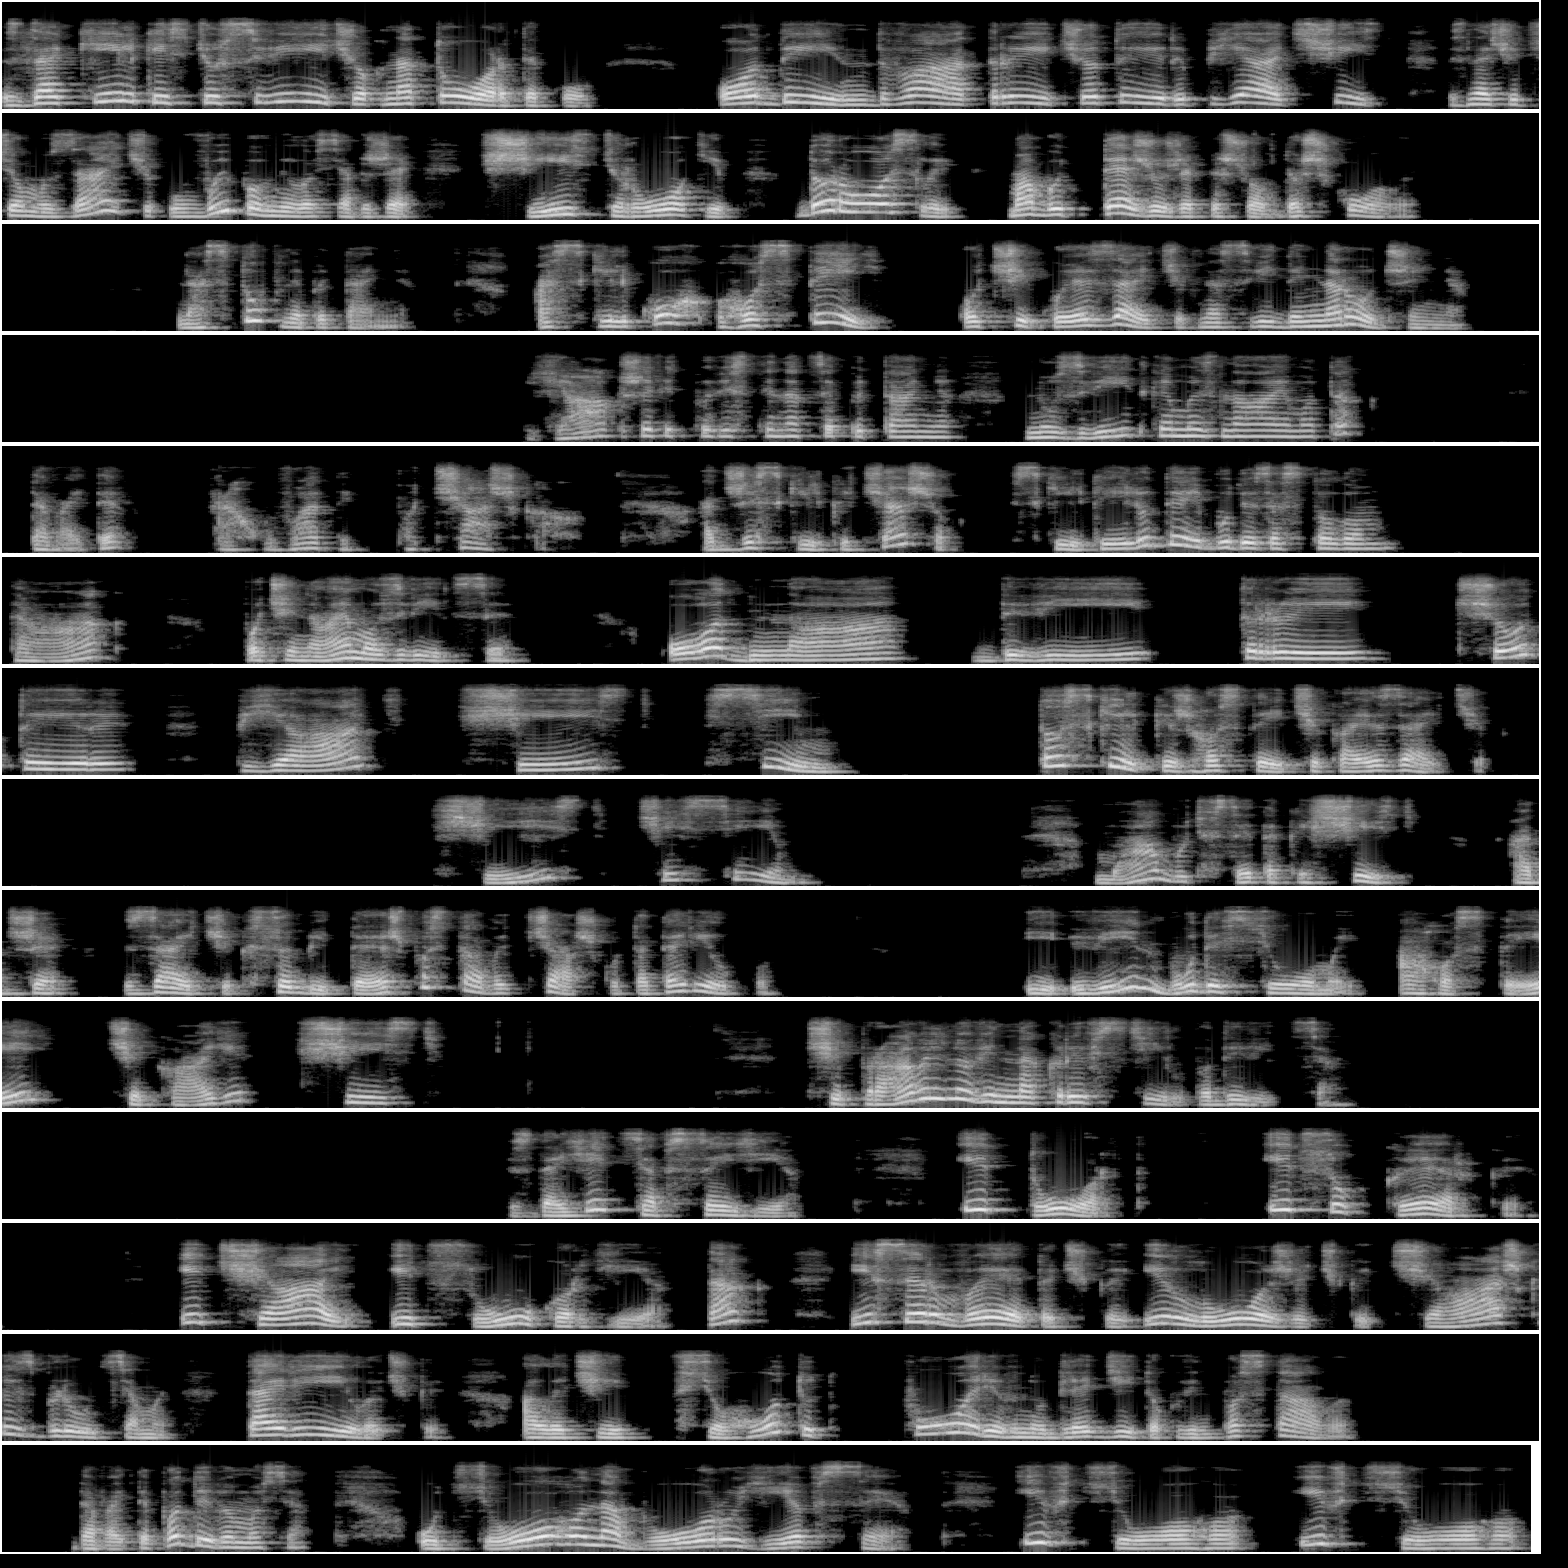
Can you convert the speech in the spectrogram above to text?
за кількістю свічок на тортику. Один, два, три, чотири, п'ять, шість. Значить, цьому зайчику виповнилося вже шість років. Дорослий, мабуть, теж уже пішов до школи. Наступне питання. А скількох гостей очікує зайчик на свій день народження? Як же відповісти на це питання? Ну, звідки ми знаємо, так? Давайте рахувати по чашках. Адже скільки чашок, скільки і людей буде за столом. Так, починаємо звідси. Одна, дві, три, чотири, п'ять, шість, сім. То скільки ж гостей чекає зайчик? Шість чи сім? Мабуть, все-таки шість, адже зайчик собі теж поставить чашку та тарілку. І він буде сьомий, а гостей чекає шість. Чи правильно він накрив стіл, подивіться. Здається, все є. І торт, і цукерки, і чай, і цукор є, так? І серветочки, і ложечки, чашки з блюдцями, тарілочки. Але чи всього тут порівну для діток він поставив? Давайте подивимося. У цього набору є все. І в цього, і в цього.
